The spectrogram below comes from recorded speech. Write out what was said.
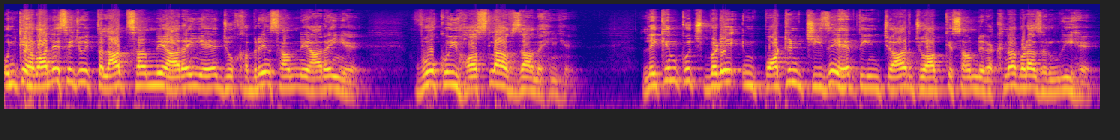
ان کے حوالے سے جو اطلاعات سامنے آ رہی ہیں، جو خبریں سامنے آ رہی ہیں، وہ کوئی حوصلہ افزا نہیں ہیں لیکن کچھ بڑے امپورٹنٹ چیزیں ہیں تین چار جو آپ کے سامنے رکھنا بڑا ضروری ہے۔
